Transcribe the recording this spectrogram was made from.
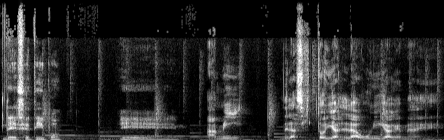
de ese tipo. Eh, A mí, de las historias, la única que me,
